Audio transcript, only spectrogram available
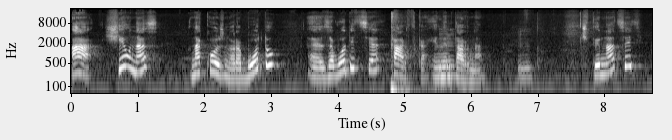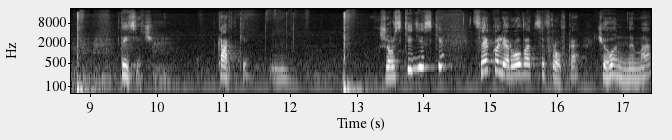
А ще у нас на кожну роботу е, заводиться картка інвентарна. 14 тисяч картки. Жорсткі диски це кольорова цифровка, чого нема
